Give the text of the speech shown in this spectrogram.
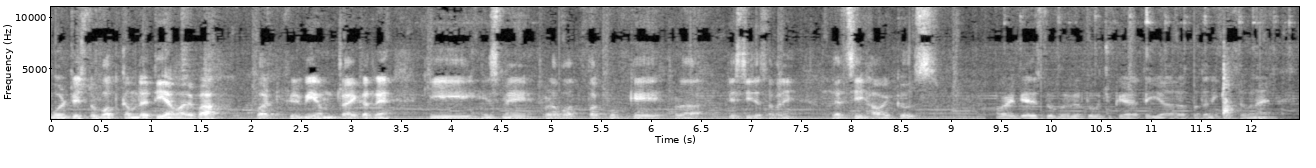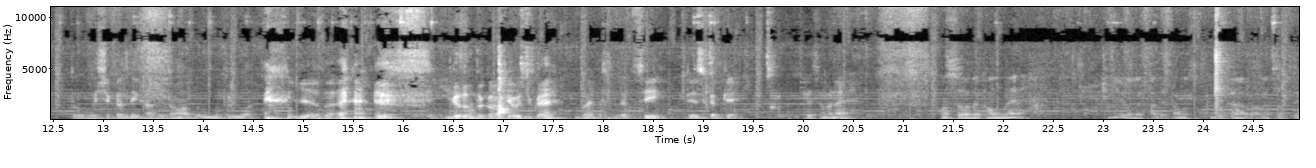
वोल्टेज तो बहुत कम रहती है हमारे पास बट फिर भी हम ट्राई कर रहे हैं कि इसमें थोड़ा बहुत पक पक के, थोड़ा टेस्टी जैसा बने। Let's see how it goes और गैस तो बर्गर तो हो चुके हैं, तैयार। अब पता नहीं कैसा बना है। तो शक्ल दिखा देता हूँ आप लोगों को थोड़ी बहुत। ये ऐसा है। गर्म तो काफ़ी हो चुका है बट लेट्स सी टेस्ट करके। कैसे बना है? कौन सा वाला खाऊँ मैं। ये वाला खा लेता हूँ बेकार वाला सबसे।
